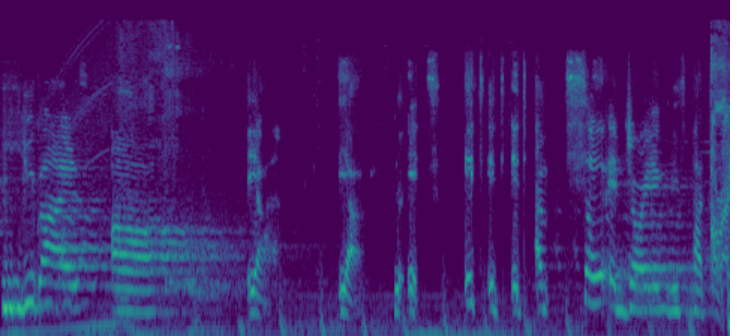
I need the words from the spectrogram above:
You guys are, yeah, yeah, you're it. It, it, it. I'm so enjoying this podcast.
